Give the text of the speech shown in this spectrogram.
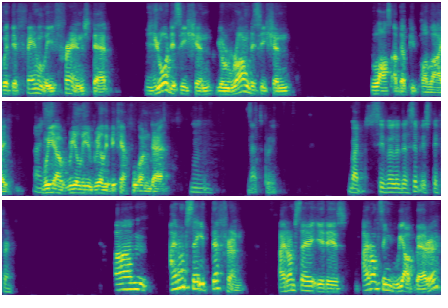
with the family, friends that your decision, your wrong decision lost other people's life. We are really, really be careful on that. Mm, that's great. But civil leadership is different. Um, I don't say it different. I don't say it is, I don't think we are better.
